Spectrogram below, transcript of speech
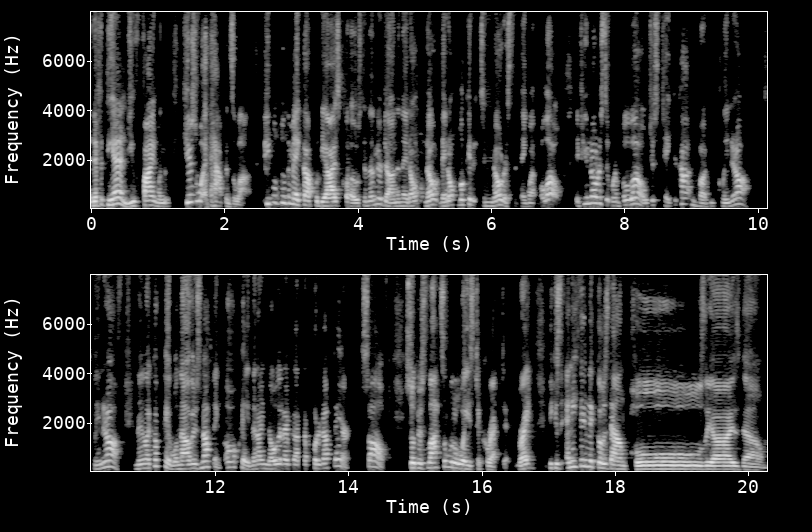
And if at the end you find when, here's what happens a lot. People do the makeup with the eyes closed and then they're done and they don't know, they don't look at it to notice that they went below. If you notice it went below, just take your cotton bud and clean it off clean it off. And they're like, okay, well now there's nothing. Okay, then I know that I've got to put it up there. Solved. So there's lots of little ways to correct it, right? Because anything that goes down pulls the eyes down.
